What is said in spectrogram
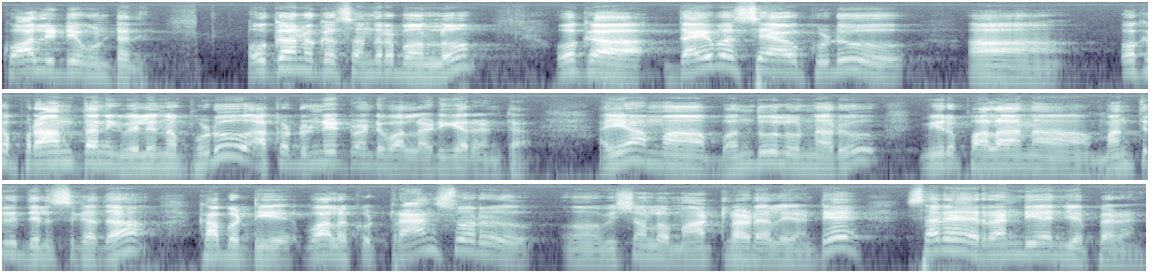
క్వాలిటీ ఉంటుంది. ఒకానొక సందర్భంలో ఒక దైవ సేవకుడు ఒక ప్రాంతానికి వెళ్ళినప్పుడు అక్కడ ఉండేటువంటి వాళ్ళు అడిగారంట అయ్యా మా బంధువులు ఉన్నారు మీరు పలానా మంత్రి తెలుసు కదా కాబట్టి వాళ్ళకు ట్రాన్స్ఫర్ విషయంలో మాట్లాడాలి అంటే సరే రండి అని చెప్పాడంట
